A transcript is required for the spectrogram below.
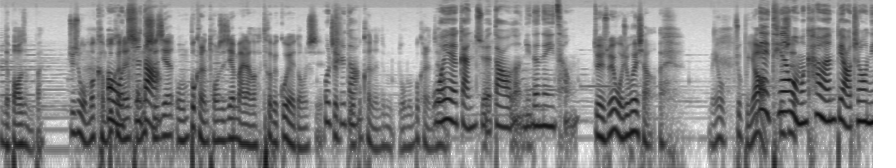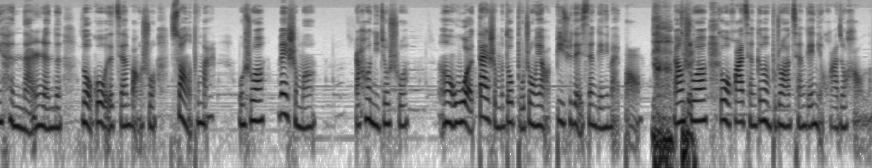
你的包怎么办？就是我们可不哦可能同时间，我们不可能同时间买两个特别贵的东西，我知道我不可能这么，我们不可能这样。我也感觉到了你的那一层。对，所以我就会想，哎，没有就不要。那天我们看完表之后，你很男人的搂过我的肩膀说：“算了，不买。”我说：“为什么？”然后你就说：“嗯，我带什么都不重要，必须得先给你买包。”然后说：“给我花钱根本不重要，钱给你花就好了。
